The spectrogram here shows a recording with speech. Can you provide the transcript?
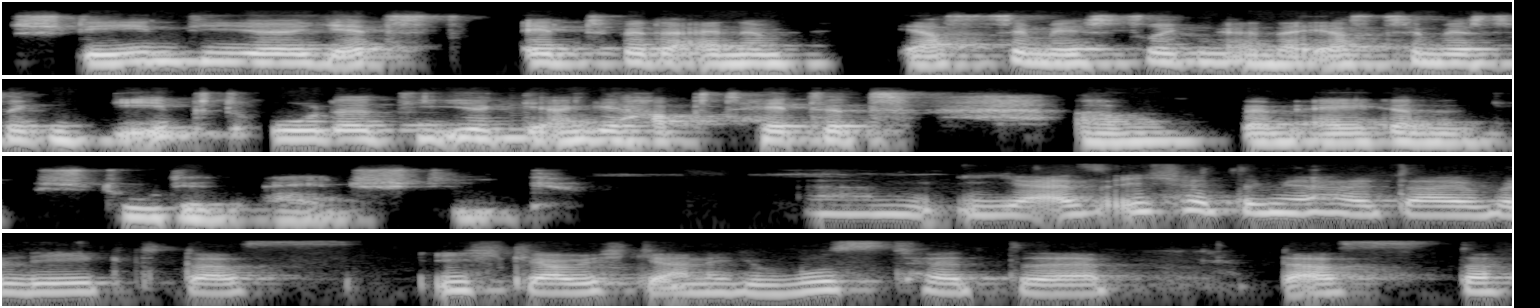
stehen, die ihr jetzt entweder einem Erstsemestrigen, einer Erstsemestrigen gebt oder die ihr gern gehabt hättet ähm, beim eigenen Studieneinstieg? Ähm, ja, also ich hätte mir halt da überlegt, dass ich, glaube ich, gerne gewusst hätte, dass der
